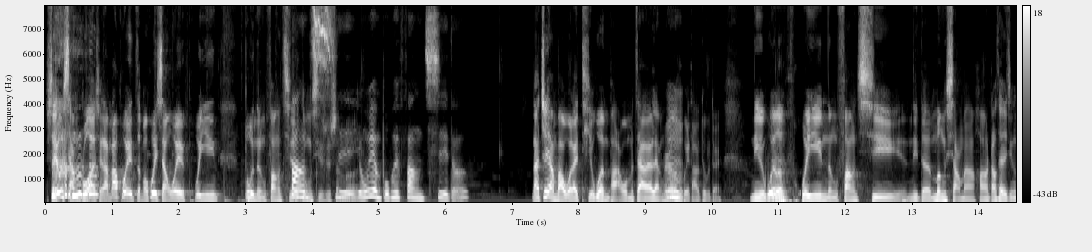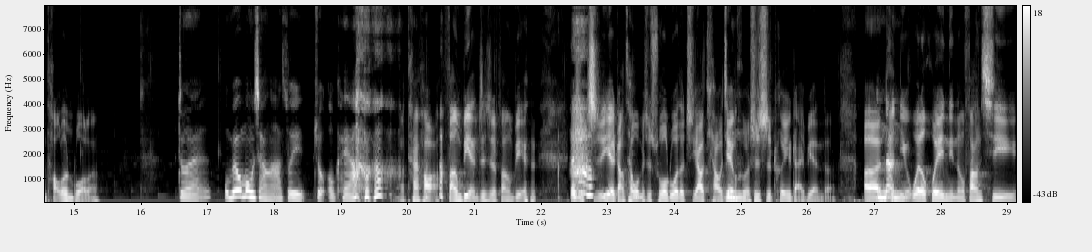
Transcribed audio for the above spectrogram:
谁有想过啊？谁他妈会怎么会想为婚姻不能放弃的东西是什弃么？永远不会放弃的。那这样吧，我来提问吧，我们再来两个人嗯回答，对不对？你为了嗯婚姻能放弃你的梦想吗？好像刚才已经讨论过了对我没有梦想啊，所以就 OK 啊。啊，太好了，方便，真是方便。但是职业刚才我们是说过的，只要条件合适是可以改变的。呃，嗯那你为了婚姻，你能放弃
